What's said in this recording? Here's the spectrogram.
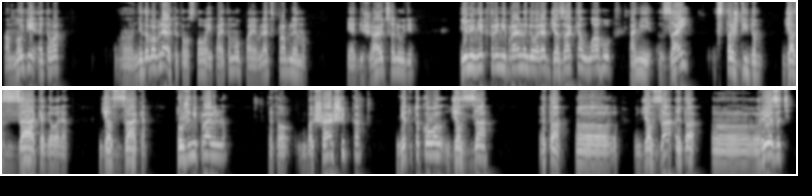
А многие этого э, не добавляют этого слова, и поэтому появляется проблема. И обижаются люди. Или некоторые неправильно говорят джазака Аллаху, они зай с таждидом, джазака говорят, джазака. Тоже неправильно. Это большая ошибка. Нету такого джаза. Это э, джаза, это э, резать.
